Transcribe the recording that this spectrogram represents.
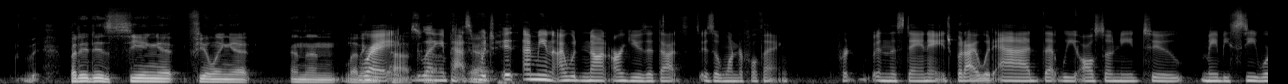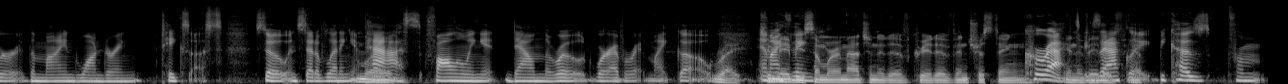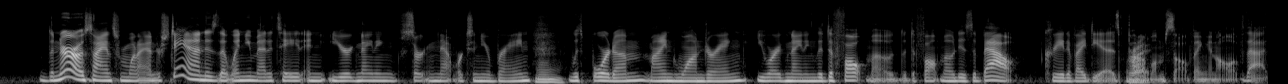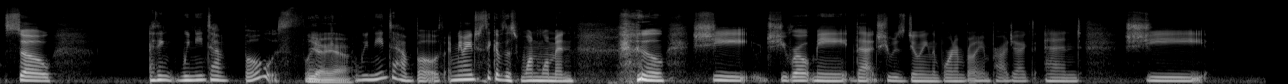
but it is seeing it, feeling it, and then letting right it pass. letting yeah. it pass Yeah. which it, i mean i would not argue that that is a wonderful thing in this day and age but i would add that we also need to maybe see where the mind wandering takes us so instead of letting it Right. pass following it down the road wherever it might go right. and maybe think somewhere imaginative, creative, interesting. Correct, innovative. exactly. Because from the neuroscience, from what I understand, is that when you meditate and you're igniting certain networks in your brain Hmm. with boredom, mind wandering, you are igniting the default mode. The default mode is about creative ideas, Right. problem solving, and all of that. So I think we need to have both. Like, Yeah, yeah. We need to have both. I mean, I just think of this one woman who she she wrote me that she was doing the Bored and Brilliant project, and she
